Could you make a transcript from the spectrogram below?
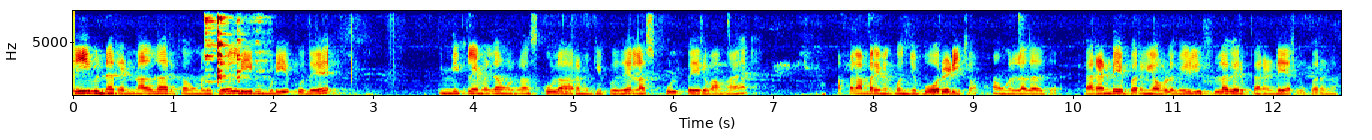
லீவு இன்னும் ரெண்டு நாள் தான் இருக்குது அவங்களுக்கு. லீவு முடிய போகுது. திங்கட்கிழமை தான் அவங்களுக்குலாம் ஸ்கூல் ஆரம்பிக்க போகுது. எல்லாம் ஸ்கூல் போயிடுவாங்க அப்போல்லாம் பாருங்கள் எனக்கு கொஞ்சம் போர் அடிக்கும். அவங்க இல்லாத பரண்டையை பாருங்கள் எவ்வளோ வெயிலி ஃபுல்லாக வெறும் பரண்டையாக இருக்குது பாருங்கள்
